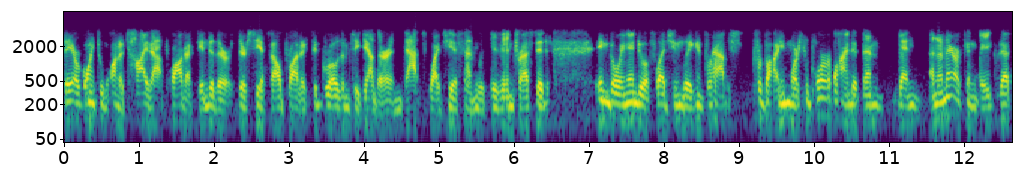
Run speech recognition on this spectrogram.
they are going to want to tie that product into their their CFL product to grow them together, and that's why TSN is interested in going into a fledgling league and perhaps providing more support behind it than than an American league that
